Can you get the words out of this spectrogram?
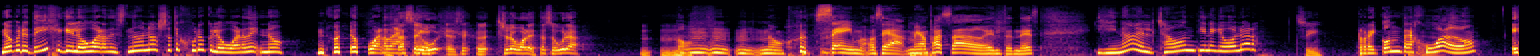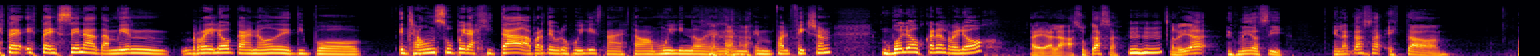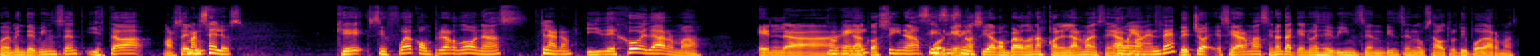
No, pero te dije que lo guardes. No, no, yo te juro que lo guardé. No, no lo guardaste. ¿Estás segura? Eh, Yo lo guardé, ¿estás segura? No. Mm, mm, mm, no, same, o sea, me ha pasado, ¿entendés? Y nada, el chabón tiene que volver. Sí. recontra jugado. Esta, esta escena también re loca, ¿no? De tipo. El chabón súper agitado. Aparte, Bruce Willis, nada, estaba muy lindo en, en, en Pulp Fiction. Vuelve a buscar el reloj. A, la- a su casa. En realidad es medio así. En la casa estaban, obviamente, Vincent y estaba Marcelus, Marcelus, que se fue a comprar donas claro. y dejó el arma en la, en la cocina Sí, porque sí, sí. no se iba a comprar donas con el arma de ese arma. Obviamente. De hecho, ese arma se nota que no es de Vincent. Vincent usa otro tipo de armas.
